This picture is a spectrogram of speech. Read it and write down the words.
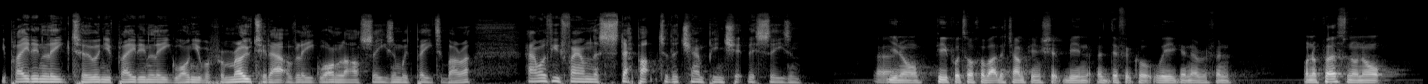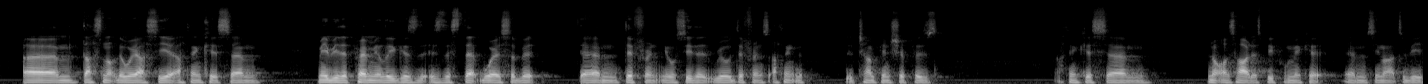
You played in League Two and you've played in League One. You were promoted out of League One last season with Peterborough. How have you found the step up to the Championship this season? Uh, you know, people talk about the Championship being a difficult league and everything. On a personal note, um, that's not the way I see it. I think it's um, maybe the Premier League is is the step where it's a bit um, different. You'll see the real difference. I think the, the Championship is, I think it's um, not as hard as people make it um, seem out to be.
